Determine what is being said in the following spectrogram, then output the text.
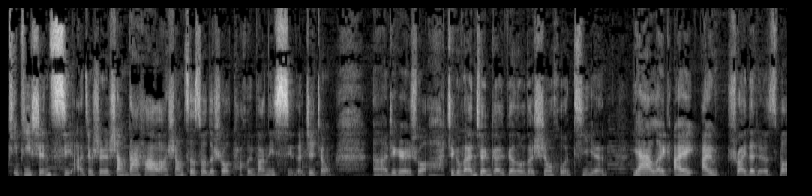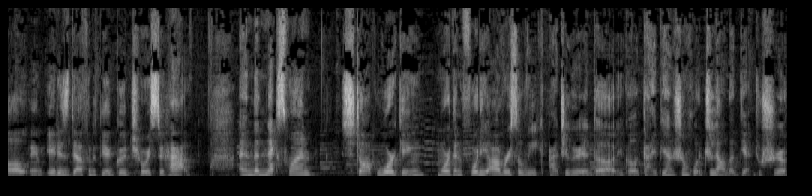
屁屁神器啊，就是上大号啊，上厕所的时候它会帮你洗的这种。啊，这个人说啊，这个完全改变了我的生活体验。Yeah, like I I tried that as well, and it is definitely a good choice to have. And the next one. Stop working more than forty hours a week 啊，这个人的一个改变生活质量的点就是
